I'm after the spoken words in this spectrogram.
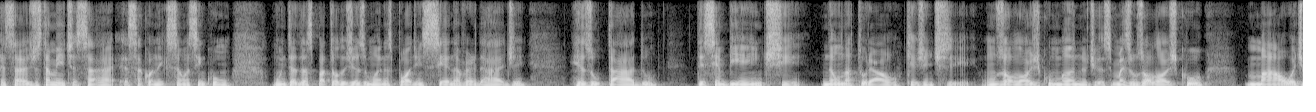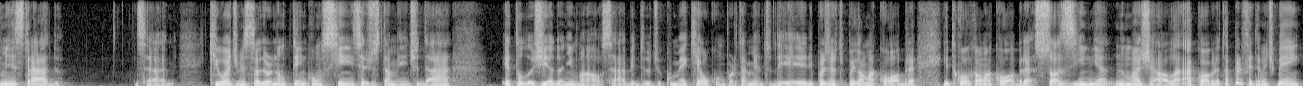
essa justamente essa, essa conexão assim com muitas das patologias humanas podem ser, na verdade, resultado desse ambiente não natural que a gente. Um zoológico humano, diga assim, mas um zoológico mal administrado, sabe? Que o administrador não tem consciência justamente da etologia do animal, sabe? Do, de como é que é o comportamento dele. Por exemplo, tu pegar uma cobra e tu colocar uma cobra sozinha numa jaula, a cobra está perfeitamente bem.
